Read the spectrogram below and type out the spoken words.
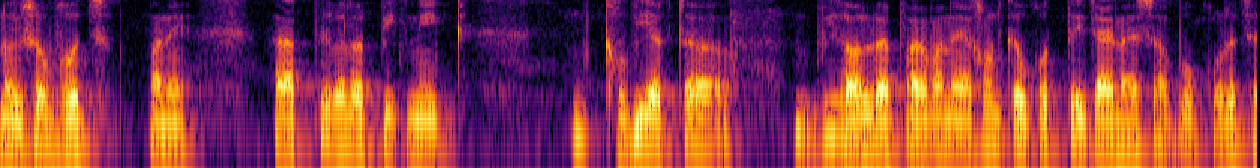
নৈশভোজ মানে রাত্রিবেলার পিকনিক খুবই একটা বিরল ব্যাপার মানে এখন কেউ করতেই চায় না এসব, ও করেছে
